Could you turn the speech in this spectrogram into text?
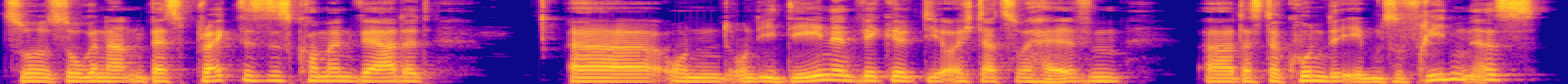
zu sogenannten Best Practices kommen werdet äh, und, und Ideen entwickelt, die euch dazu helfen, äh, dass der Kunde eben zufrieden ist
